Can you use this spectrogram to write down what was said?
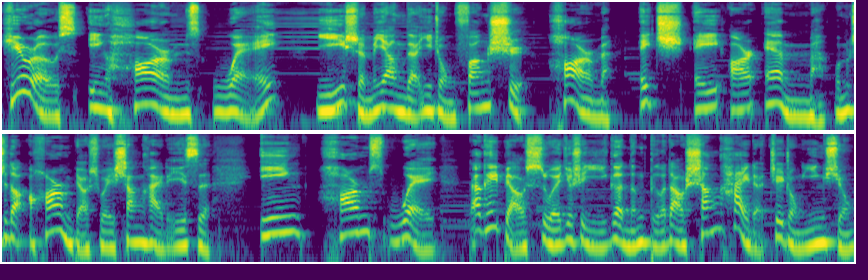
，heroes in harm's way，以什么样的一种方式？harm。H A R M，我们知道 harm 表示为伤害的意思。In harm's way，大家可以表示为就是一个能得到伤害的这种英雄，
